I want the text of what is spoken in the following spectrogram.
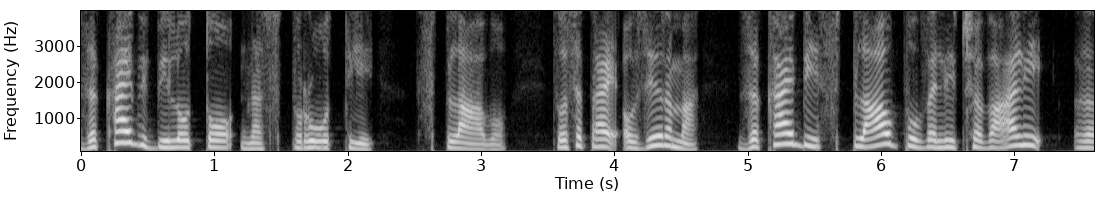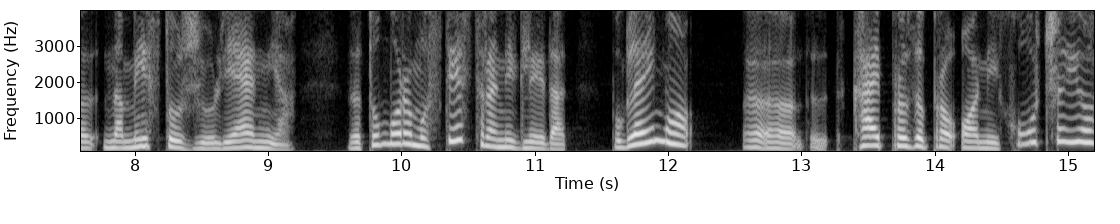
Zakaj bi bilo to nasproti splavu? To se pravi, oziroma zakaj bi splav poveličevali uh, na mesto življenja? Zato moramo z te strani gledati. Poglejmo, uh, kaj pravzaprav oni hočejo.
